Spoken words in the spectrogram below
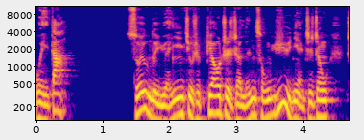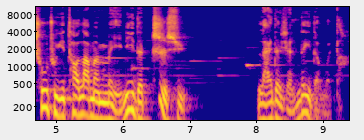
伟大作用的原因，就是标志着能从欲念之中抽出一套那么美丽的秩序来的人类的伟大。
